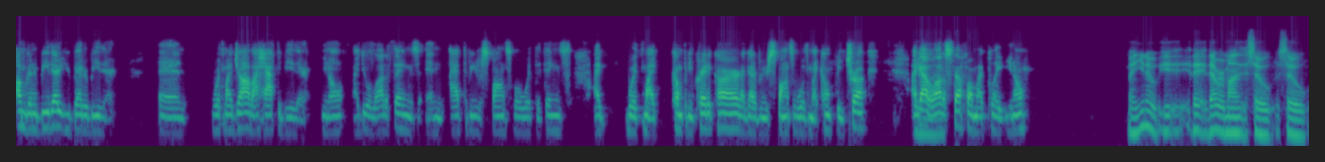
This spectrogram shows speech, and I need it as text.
I'm going to be there, you better be there. And with my job, I have to be there. You know, I do a lot of things and I have to be responsible with the things I with my company credit card. I got to be responsible with my company truck. I got a lot of stuff on my plate, you know. Man, you know, that, that reminds so so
